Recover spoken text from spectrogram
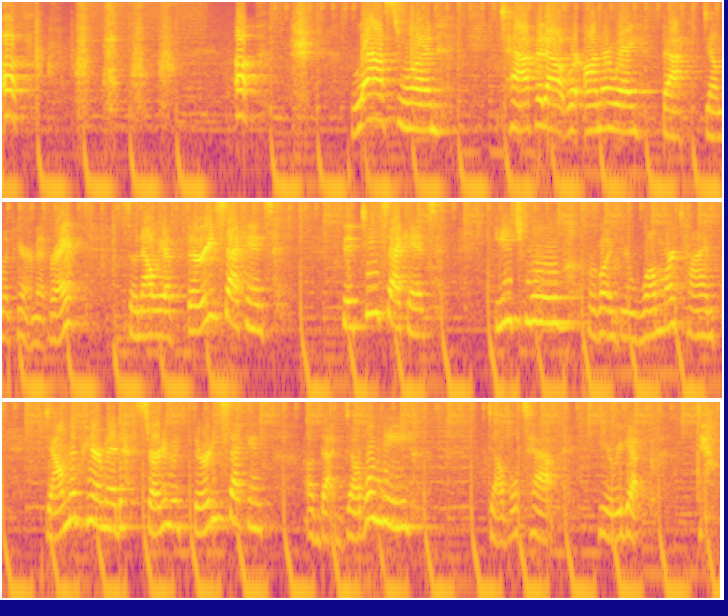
Up. Up. Last one. Tap it out. We're on our way back down the pyramid, right? So now we have 30 seconds, 15 seconds. Each move, we're going through one more time. Down the pyramid, starting with 30 seconds of that double knee, double tap. Here we go. Down,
